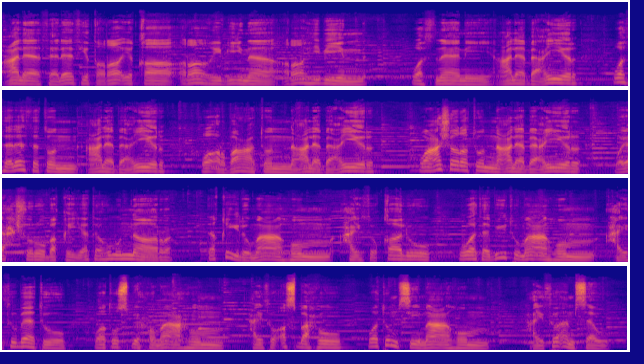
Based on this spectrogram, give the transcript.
على ثلاث طرائق راغبين راهبين واثنان على بعير وثلاثة على بعير وأربعة على بعير وعشرة على بعير ويحشر بقيتهم النار تقيل معهم حيث قالوا وتبيت معهم حيث باتوا وتصبح معهم حيث أصبحوا وتمسي معهم حيث أمسوا.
